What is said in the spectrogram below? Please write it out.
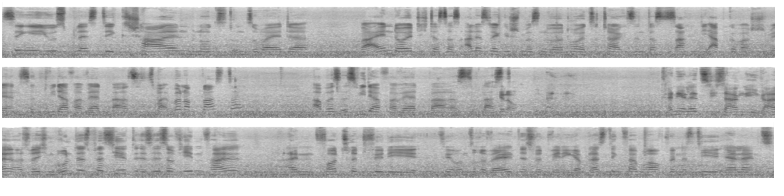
Single-Use-Plastik-Schalen benutzt und so weiter. War eindeutig, dass das alles weggeschmissen wird. Heutzutage sind das Sachen, die abgewaschen werden. Es sind wiederverwertbare. Es ist zwar immer noch Plastik, aber es ist wiederverwertbares Plastik. Genau. Kann ja letztlich sagen, egal aus welchem Grund es passiert, es ist auf jeden Fall ein Fortschritt für, die, für unsere Welt. Es wird weniger Plastik verbraucht, wenn es die Airlines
